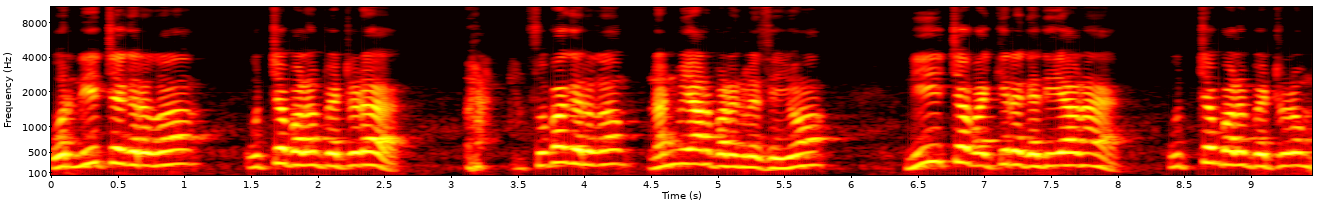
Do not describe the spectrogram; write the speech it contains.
ஒரு நீச்ச கிரகம் உச்சபலம் பெற்றிட சுபகிரகம் நன்மையான பலன்களை செய்யும். நீச்ச வக்கிர கதியான உச்சம் பெற்றிடும்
